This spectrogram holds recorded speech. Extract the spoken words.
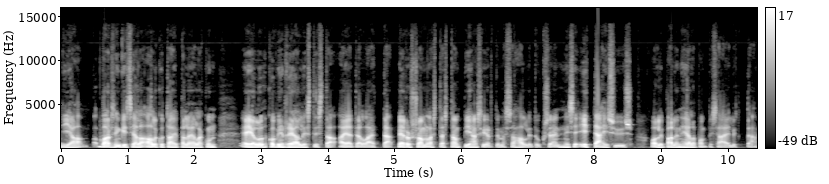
ja varsinkin siellä alkutaipaleella, kun ei ollut kovin realistista ajatella, että perussuomalaiset tästä on pian siirtymässä hallitukseen, niin se etäisyys oli paljon helpompi säilyttää.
